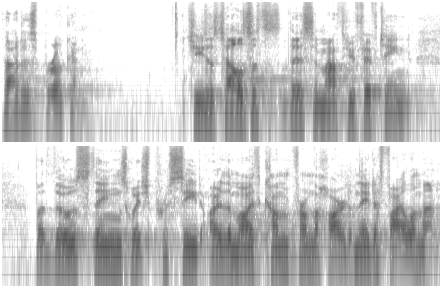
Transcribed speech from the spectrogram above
that is broken. Jesus tells us this in Matthew 15. But those things which proceed out of the mouth come from the heart, and they defile a man.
